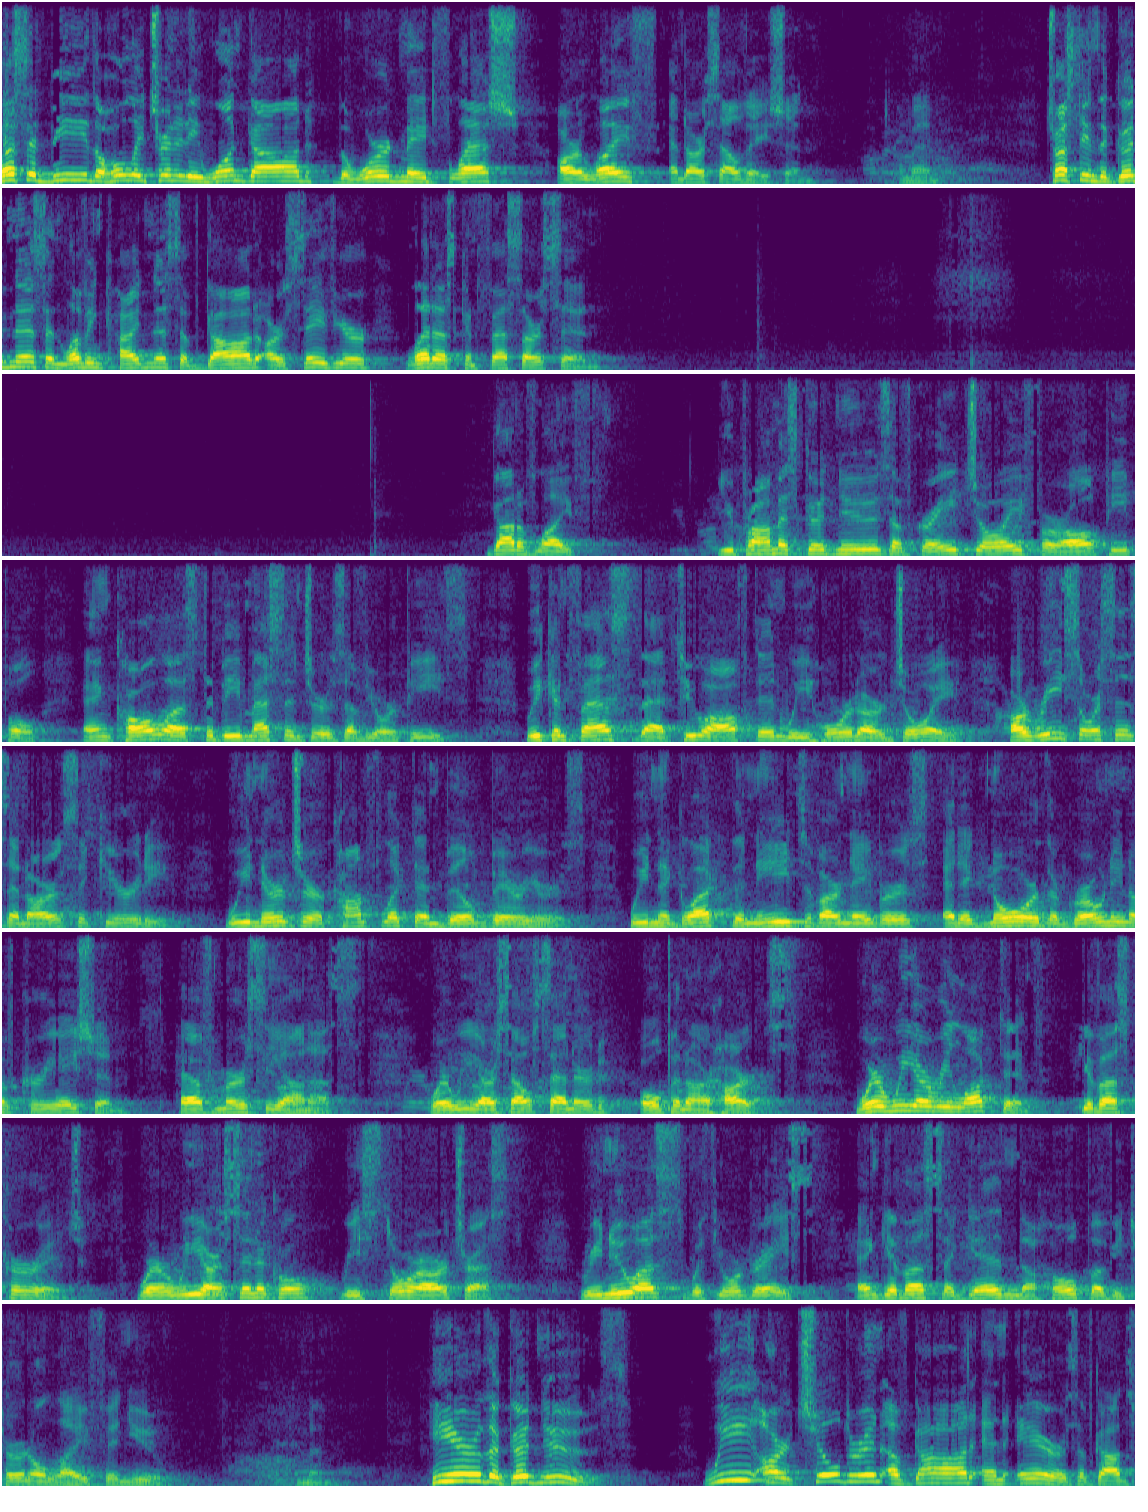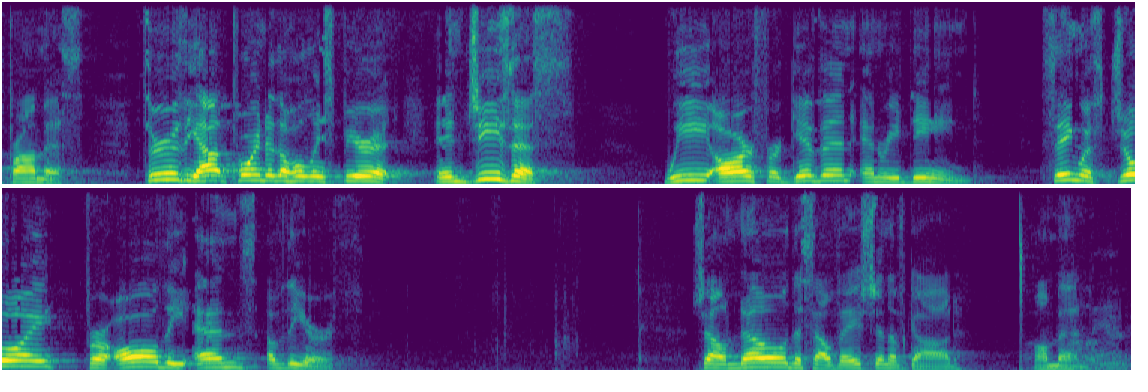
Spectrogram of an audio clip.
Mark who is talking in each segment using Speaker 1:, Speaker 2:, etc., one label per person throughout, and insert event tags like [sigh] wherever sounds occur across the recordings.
Speaker 1: Blessed be the Holy Trinity, one God, the Word made flesh, our life and our salvation. Amen. Amen. Trusting the goodness and loving kindness of God, our Savior, let us confess our sin. God of life, you promise good news of great joy for all people and call us to be messengers of your peace. We confess that too often we hoard our joy, our resources, and our security. We nurture conflict and build barriers. We neglect the needs of our neighbors and ignore the groaning of creation. Have mercy on us. Where we are self centered, open our hearts. Where we are reluctant, give us courage. Where we are cynical, restore our trust. Renew us with your grace and give us again the hope of eternal life in you. Amen. Hear the good news. We are children of God and heirs of God's promise. Through the outpouring of the Holy Spirit in Jesus, we are forgiven and redeemed. Sing with joy for all the ends of the earth. Shall know the salvation of God. Amen. Amen.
